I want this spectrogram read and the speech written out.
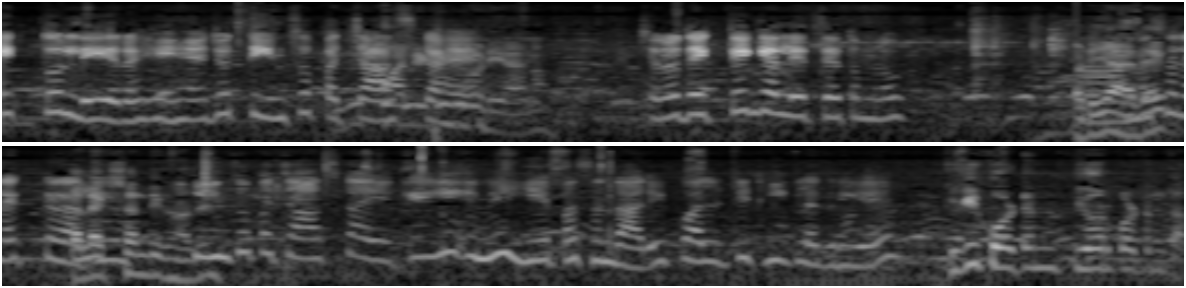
एक तो ले रहे हैं जो 350 का है। चलो देखते हैं क्या लेते हैं तुम लोग। बढ़िया है करा कलेक्शन दिखा तीन सौ पचास का एक है ये इन्हें ये पसंद आ रही है क्वालिटी ठीक लग रही है। क्योंकि कॉटन प्योर कॉटन है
